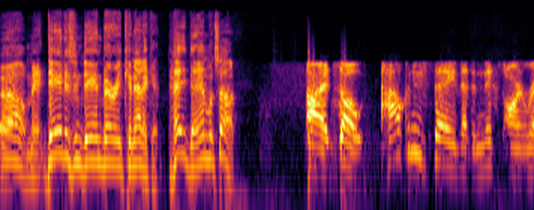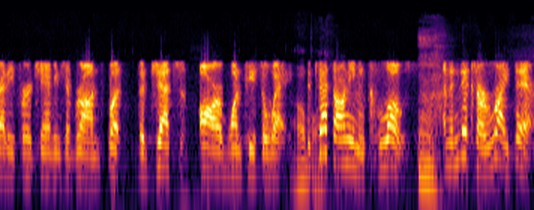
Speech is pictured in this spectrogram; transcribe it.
Oh man, Dan is in Danbury, Connecticut. Hey Dan, what's up? All right, so how can you say that the Knicks aren't ready for a championship run, but the Jets are one piece away? Oh, the boy. Jets aren't even close, and the Knicks are right there.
